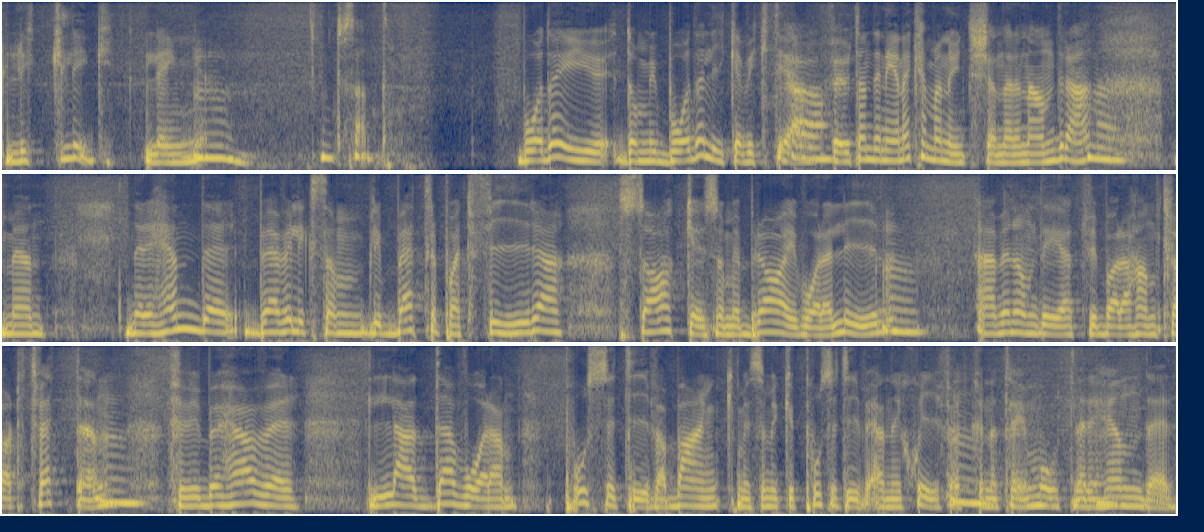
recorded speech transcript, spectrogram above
lycklig länge. Intressant. Båda är ju, de är båda lika viktiga. Ja. För utan den ena kan man ju inte känna den andra. Men när det händer behöver vi liksom bli bättre på att fira saker som är bra i våra liv. Även om det är att vi bara hann klart tvätten. För vi behöver ladda våran positiva bank med så mycket positiv energi för att kunna ta emot när det händer.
